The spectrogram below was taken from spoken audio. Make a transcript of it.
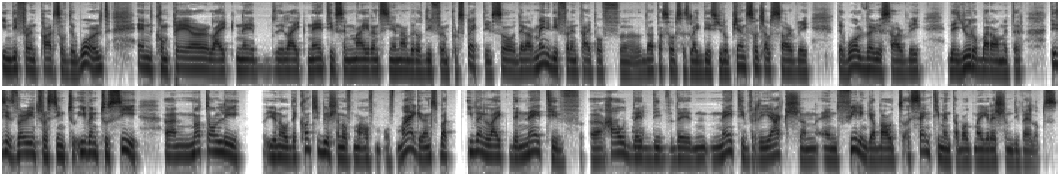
in different parts of the world and compare like na- like natives and migrants in a number of different perspectives. So there are many different type of uh, data sources like this. European social survey the world value survey the eurobarometer. This is very interesting to even to see uh, not only you know the contribution of, of, of migrants but even like the native uh, how the, the, the native reaction and feeling about a sentiment about migration develops.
